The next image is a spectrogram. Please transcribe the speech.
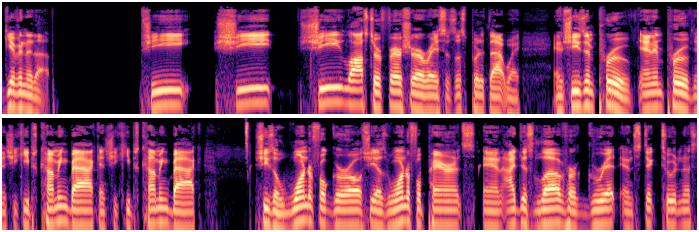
given it up. She she she lost her fair share of races. Let's put it that way. And she's improved and improved and she keeps coming back and she keeps coming back. She's a wonderful girl. She has wonderful parents and i just love her grit and stick to itness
